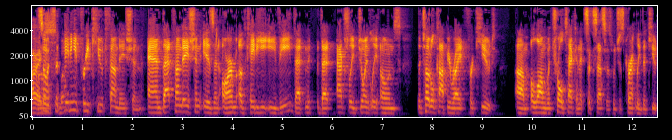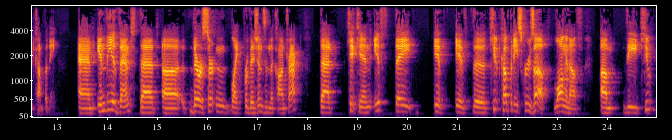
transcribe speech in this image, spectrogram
All right. So it's the KDE Free Qt Foundation, and that foundation is an arm of KDE e.V. that that actually jointly owns the total copyright for Qt, um, along with Trolltech and its successors, which is currently the Qt company. And in the event that uh, there are certain like provisions in the contract that kick in if they if if the Qt company screws up long enough, um, the Qt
